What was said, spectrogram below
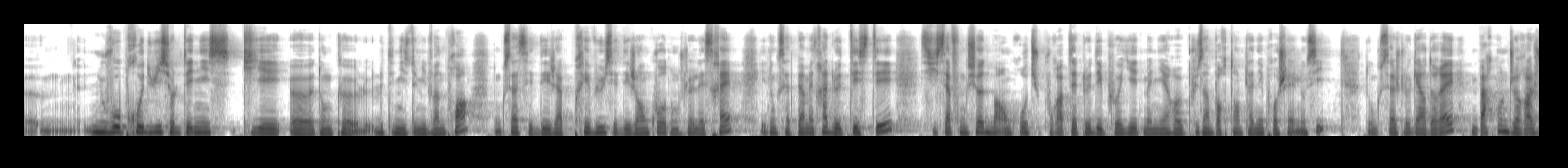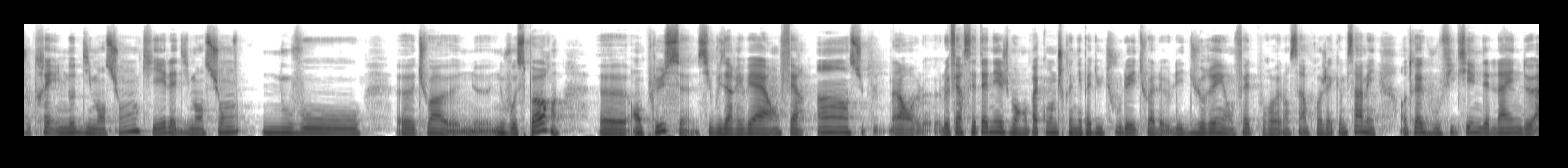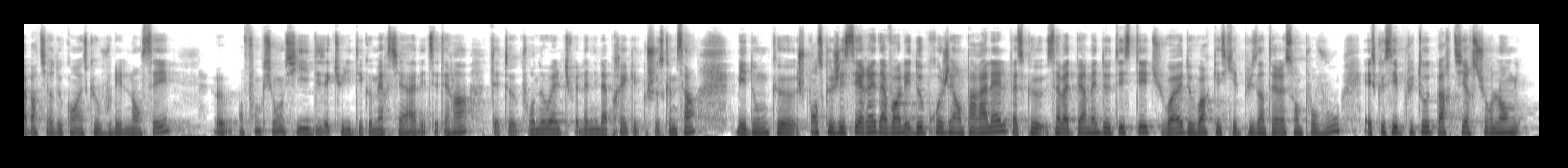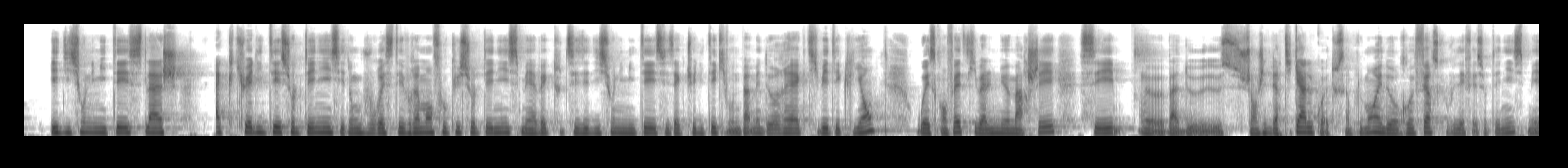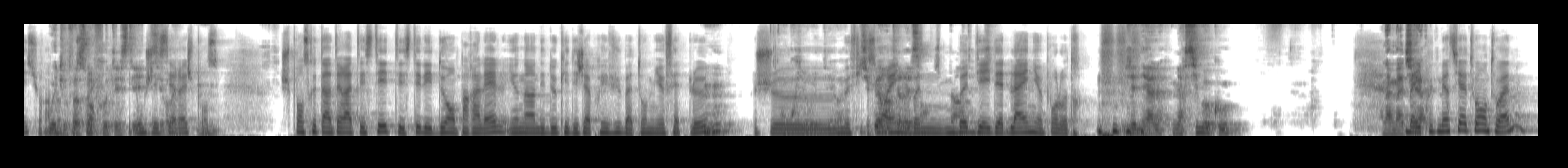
nouveau produit sur le tennis qui est donc le, tennis 2023. Donc ça c'est déjà prévu, c'est déjà en cours. Donc je le laisserai. Et donc ça te permettra de le tester. Si ça fonctionne, bah en gros tu pourras peut-être le déployer de manière euh, plus importante l'année prochaine aussi. Donc ça, je le garderai. Mais par contre, je rajouterai une autre dimension qui est la dimension nouveau, euh, tu vois, euh, nouveau sport. En plus, si vous arrivez à en faire un, alors le, faire cette année, je me rends pas compte, je connais pas du tout les, tu vois, les durées en fait pour lancer un projet comme ça, mais en tout cas que vous fixiez une deadline de à partir de quand est-ce que vous voulez le lancer, euh, en fonction aussi des actualités commerciales, etc. Peut-être euh, pour Noël, tu vois, l'année d'après, quelque chose comme ça. Mais donc, euh, je pense que j'essaierai d'avoir les deux projets en parallèle parce que ça va te permettre de tester, tu vois, et de voir qu'est-ce qui est le plus intéressant pour vous. Est-ce que c'est plutôt de partir sur l'angle édition limitée slash actualité sur le tennis et donc vous restez vraiment focus sur le tennis mais avec toutes ces éditions limitées et ces actualités qui vont te permettre de réactiver tes clients ou est-ce qu'en fait ce qui va le mieux marcher c'est euh, bah, de changer de verticale quoi tout simplement et de refaire ce que vous avez fait sur le tennis mais sur un oui de toute façon il faut tester donc j'essaierai je pense mm-hmm. Je pense que tu as intérêt à tester, tester les deux en parallèle. Il y en a un des deux qui est déjà prévu, bah tant mieux, faites-le. Mm-hmm. Je me fixerai une bonne, une bonne vieille deadline pour l'autre. Génial, merci beaucoup. La matière. Bah écoute, merci à toi Antoine.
